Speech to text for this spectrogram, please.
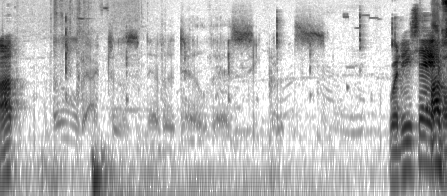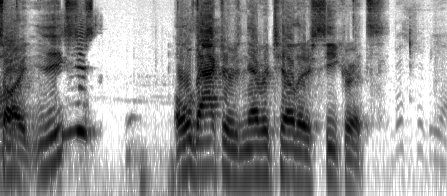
Up. Old actors never tell their secrets. What do you say? I'm Old- sorry. These just old actors never tell their secrets. This should be it.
